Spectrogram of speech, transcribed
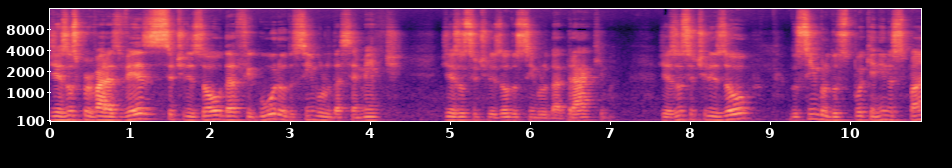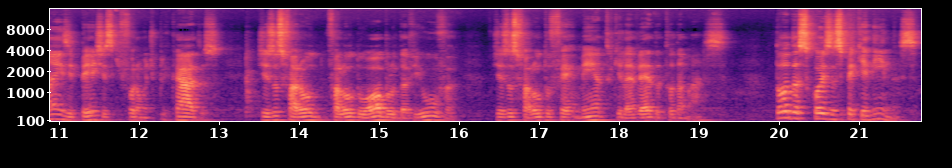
Jesus, por várias vezes, se utilizou da figura ou do símbolo da semente. Jesus se utilizou do símbolo da dracma. Jesus se utilizou do símbolo dos pequeninos pães e peixes que foram multiplicados. Jesus falou, falou do óbolo da viúva. Jesus falou do fermento que leveda toda a massa. Todas coisas pequeninas,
